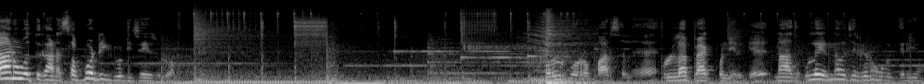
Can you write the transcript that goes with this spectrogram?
ராணுவத்துக்கான சப்போர்ட்டிங் டியூட்டி செய்ய சொல்லுவாங்க. போடுற பார்சலை ஃபுல்லாக பேக் பண்ணியிருக்கு. நான் அதுக்குள்ளே என்ன வச்சிருக்கேன்னு உங்களுக்கு தெரியும்.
